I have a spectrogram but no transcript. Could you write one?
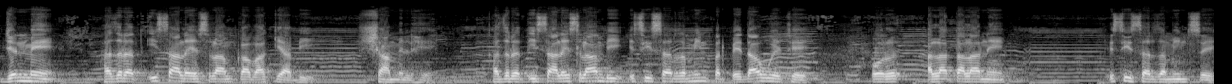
جن میں حضرت عیسیٰ علیہ السلام کا واقعہ بھی شامل ہے۔ حضرت عیسیٰ علیہ السلام بھی اسی سرزمین پر پیدا ہوئے تھے اور اللہ تعالیٰ نے اسی سرزمین سے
